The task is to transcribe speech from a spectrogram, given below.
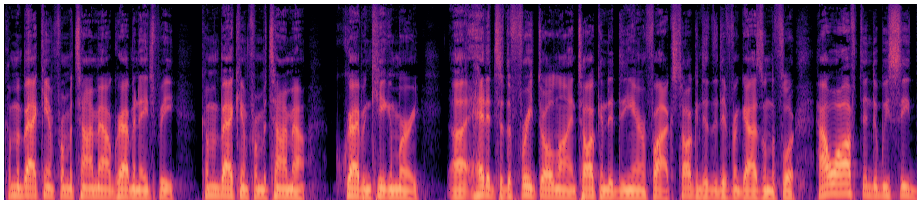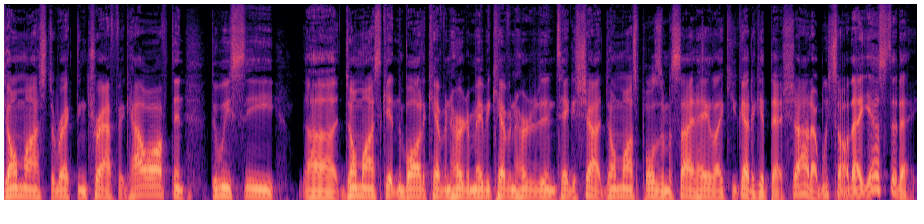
coming back in from a timeout, grabbing HB, coming back in from a timeout, grabbing Keegan Murray, uh, headed to the free throw line, talking to De'Aaron Fox, talking to the different guys on the floor. How often do we see Domas directing traffic? How often do we see uh, Domas getting the ball to Kevin Huerter? Maybe Kevin Huerter didn't take a shot. Domas pulls him aside. Hey, like you got to get that shot up. We saw that yesterday.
